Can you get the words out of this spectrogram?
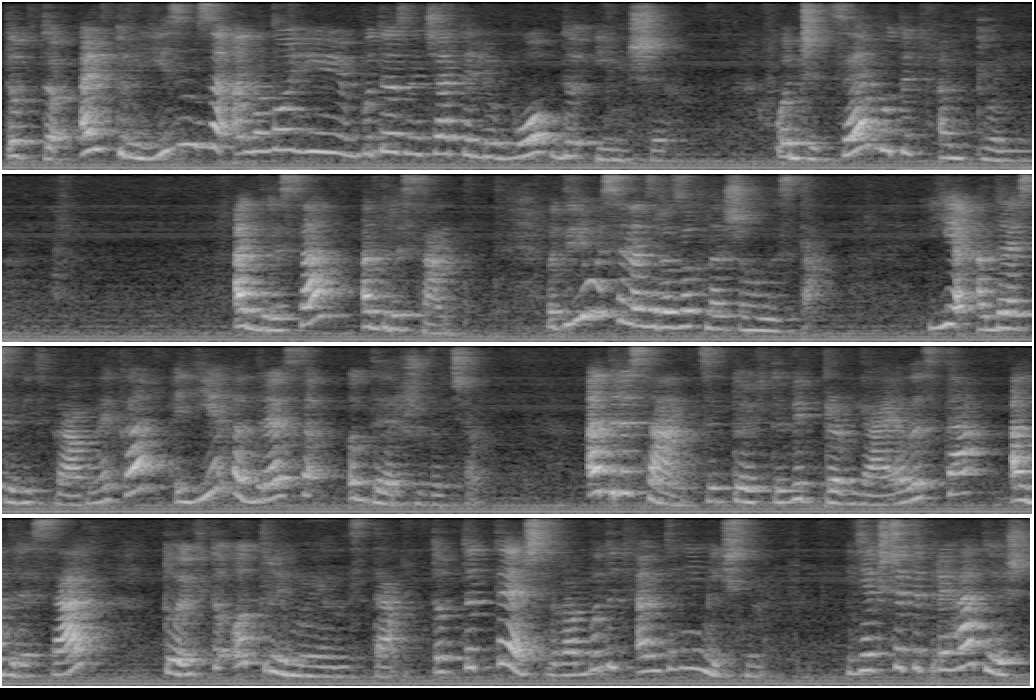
Тобто альтруїзм за аналогією буде означати любов до інших. Отже, це будуть антоніми. Адресат, адресант. Подивімося на зразок нашого листа. Є адреса відправника, є адреса одержувача. Адресант це той, хто відправляє листа, адресат той, хто отримує листа. Тобто теж слова будуть антонімічними. Якщо ти пригадуєш,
